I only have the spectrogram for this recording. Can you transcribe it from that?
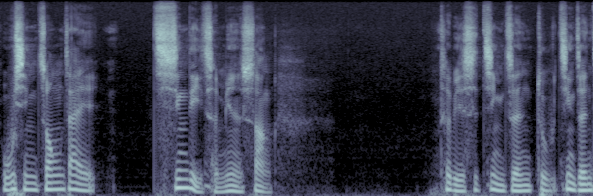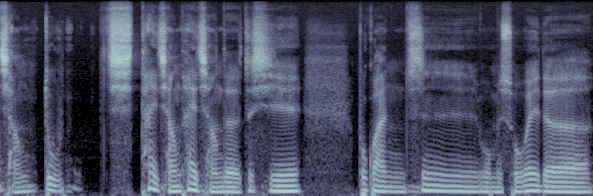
无形中在心理层面上，特别是竞争度、竞争强度太强太强的这些，不管是我们所谓的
